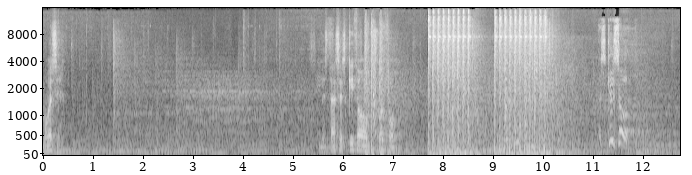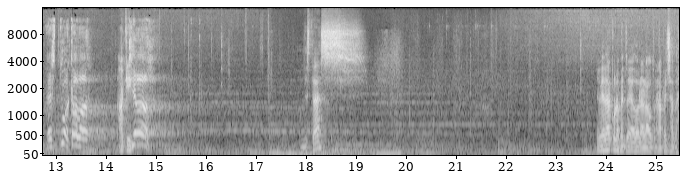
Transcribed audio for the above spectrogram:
Moverse. ¿Dónde estás, esquizo, golfo? ¡Esquizo! ¡Esto acaba! Aquí. ¡Ya! ¿Dónde estás? Le voy a dar con la ametralladora la otra, la pesada.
